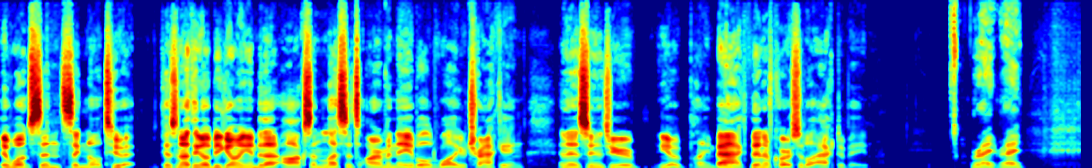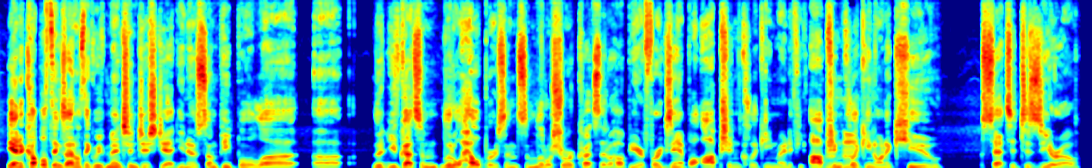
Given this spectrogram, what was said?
it won't send signal to it because nothing will be going into that aux unless it's ARM enabled while you're tracking. And then as soon as you're you know playing back, then of course it'll activate. Right, right. Yeah, and a couple of things I don't think we've mentioned just yet. You know, some people, uh, uh, you've got some little helpers and some little shortcuts that'll help you. here. For example, option clicking, right? If you option clicking on a cue sets it to zero.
